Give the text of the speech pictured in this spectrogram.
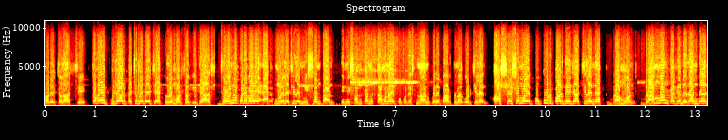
ধরে চলে আসছে। তবে এই পূজার পেছনে রয়েছে এক লোমহর্ষক ইতিহাস। জৈন পরিবারে এক মহিলা ছিলেন নিঃসন্তান। তিনি সন্তান কামনায় পুকুরে স্নান করে প্রার্থনা করছিলেন। আর সে সময় পুকুর পার দিয়ে যাচ্ছিলেন এক ব্রাহ্মণ। ব্রাহ্মণ তাকে নিদান দেন,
